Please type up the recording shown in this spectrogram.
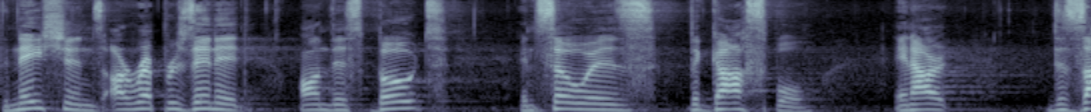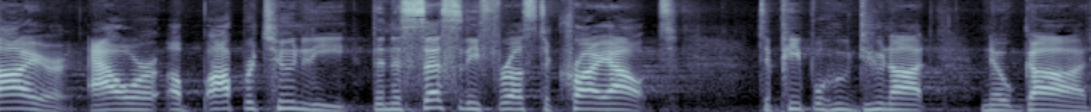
The nations are represented on this boat, and so is the gospel and our desire, our opportunity, the necessity for us to cry out to people who do not know God.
